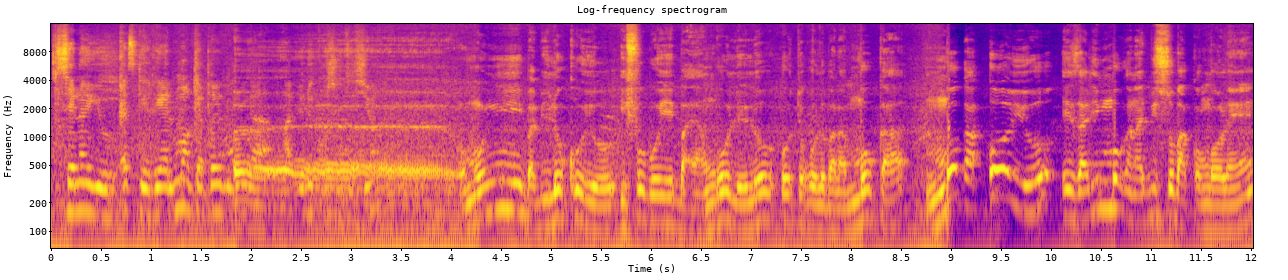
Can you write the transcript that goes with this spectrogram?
Selon vous, est-ce que réellement qu'après vous euh, a violé constitution euh, omoni babiloko oyo ifo boyeba yango lelo oyo tokoloba na mboka mboka oyo ezali mboka na biso bacongolais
